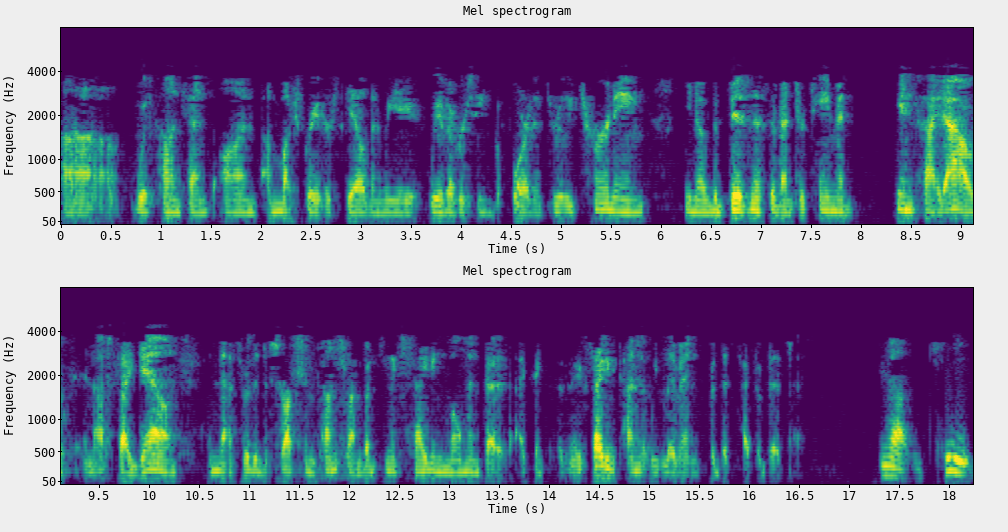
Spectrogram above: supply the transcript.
uh, with content on a much greater scale than we we have ever seen before, and it's really turning you know the business of entertainment inside out and upside down, and that's where the disruption comes from. But it's an exciting moment that I think an exciting time that we live in for this type of business. Yeah, truly,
